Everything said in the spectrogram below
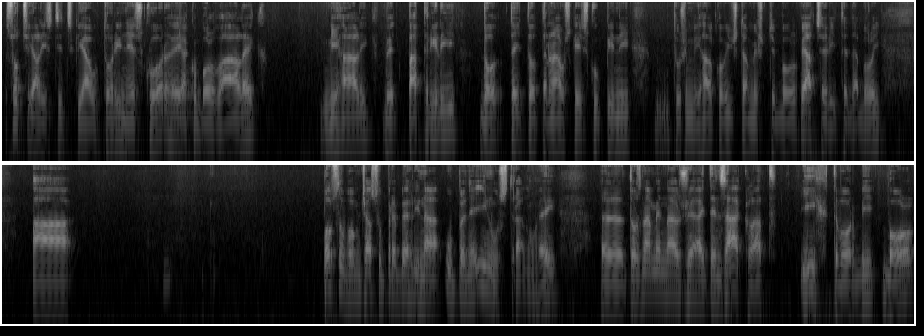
socialistickí autory neskôr, hej, ako bol Válek, Mihálik, patrili do tejto trnavskej skupiny, tuším Mihalkovič tam ešte bol, viacerí teda boli. A postupom času prebehli na úplne inú stranu. Hej? E, to znamená, že aj ten základ ich tvorby bol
